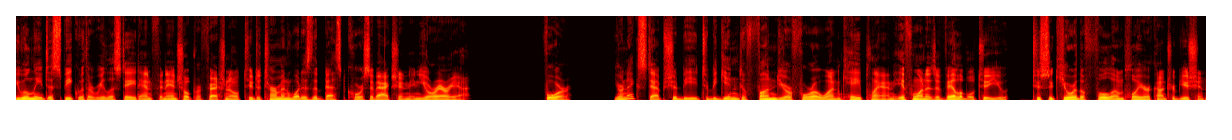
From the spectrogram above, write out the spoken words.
You will need to speak with a real estate and financial professional to determine what is the best course of action in your area. 4. Your next step should be to begin to fund your 401k plan if one is available to you to secure the full employer contribution.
